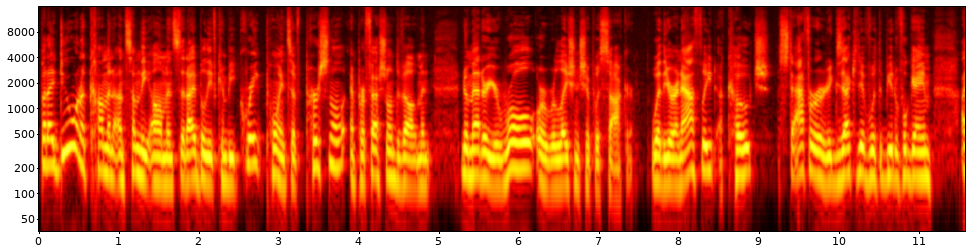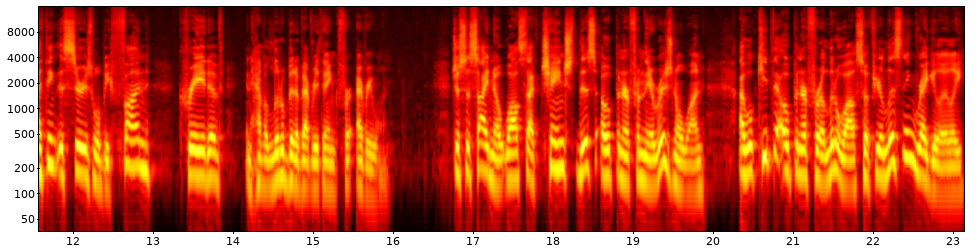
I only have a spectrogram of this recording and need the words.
but I do want to comment on some of the elements that I believe can be great points of personal and professional development, no matter your role or relationship with soccer. Whether you're an athlete, a coach, a staffer, or an executive with the beautiful game, I think this series will be fun, creative, and have a little bit of everything for everyone. Just a side note, whilst I've changed this opener from the original one, I will keep the opener for a little while, so if you're listening regularly,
